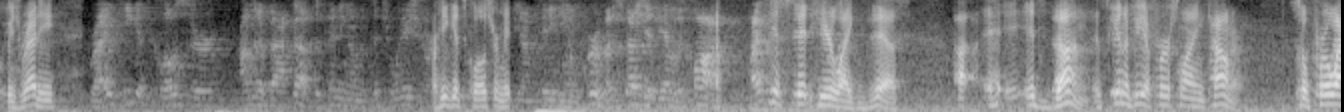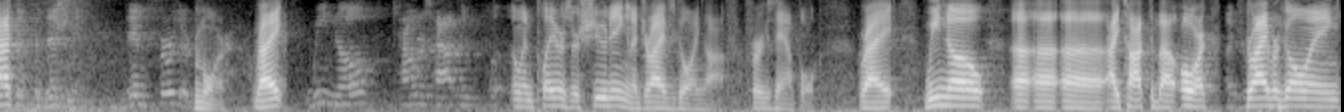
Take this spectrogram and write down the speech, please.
or he's ready, right? He gets closer, I'm going to back up depending on the situation. Or he gets closer, maybe I'm taking him through. But especially at the end of the clock, if I just sit here like this, uh, it's done. It's going to be a first line counter. So proactive positioning. Then furthermore, right? We know counters happen when players are shooting and a drive's going off, for example, right? We know uh, uh, uh, I talked about, or a driver going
